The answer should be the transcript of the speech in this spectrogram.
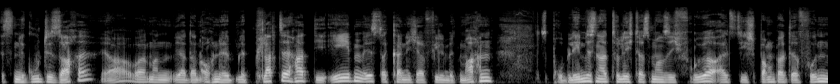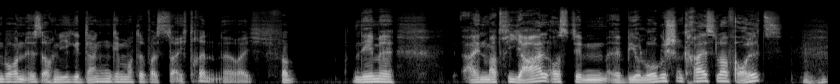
ist eine gute Sache, ja, weil man ja dann auch eine, eine Platte hat, die eben ist, da kann ich ja viel mitmachen. Das Problem ist natürlich, dass man sich früher, als die Spanplatte erfunden worden ist, auch nie Gedanken gemacht hat, was ist da eigentlich drin. Ne? Weil ich nehme ein Material aus dem äh, biologischen Kreislauf, Holz, mhm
